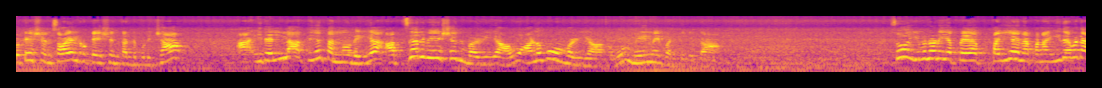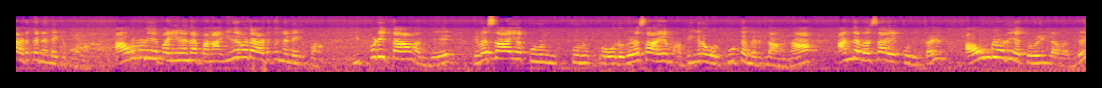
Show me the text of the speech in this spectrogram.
ரொட்டேஷன் சாயில் ரொட்டேஷன் கண்டுபிடிச்சான். இது எல்லாத்தையும் தன்னுடைய அப்சர்வேஷன் வழியாகவும் அனுபவம் வழியாகவும் மேன்மைப்படுத்திக்கிட்டான். ஸோ இவனுடைய பைய பையன் என்ன பண்ணான்? இதை விட அடுத்த நிலைக்கு போனான். அவனுடைய பையன் என்ன பண்ணான்? இதை விட அடுத்த நிலைக்கு போனான். இப்படித்தான் வந்து விவசாய குழு குழு ஒரு விவசாயம் அப்படிங்கிற ஒரு கூட்டம் இருந்தாங்கன்னா அந்த விவசாய குழுக்கள் அவங்களுடைய தொழிலை வந்து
